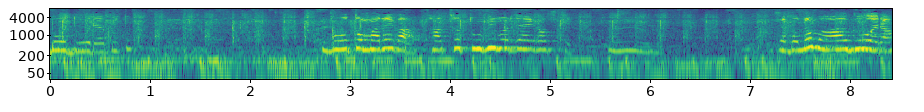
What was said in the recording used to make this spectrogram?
बहुत दूर है अभी तो। वो तो मरेगा। साथ साथ तू भी मर जाएगा उसके। बोलो? भाग। वो रहा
